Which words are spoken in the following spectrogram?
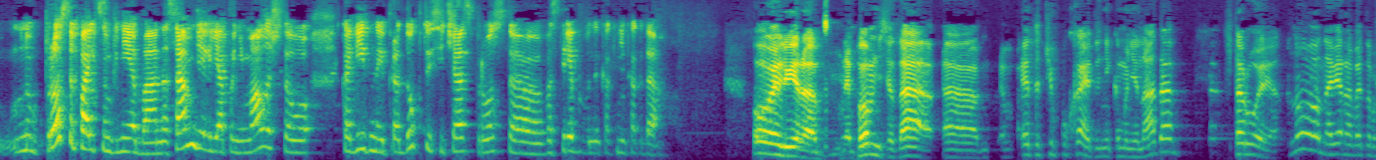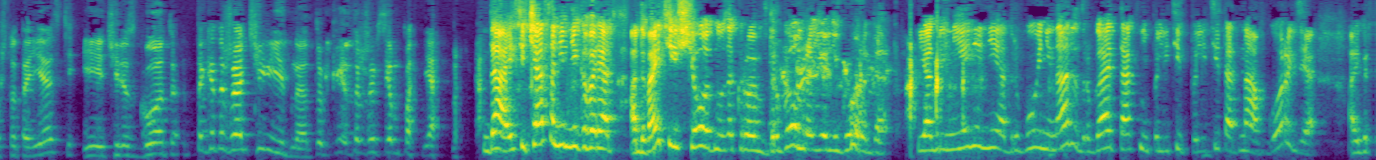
ну, просто пальцем в небо, а на самом деле я понимала, что ковидные продукты сейчас просто востребованы как никогда. Ой, Эльвира, помните, да, э, это чепуха, это никому не надо. Второе, ну, наверное, в этом что-то есть, и через год, так это же очевидно, только это же всем понятно. Да, и сейчас они мне говорят, а давайте еще одну закроем в другом районе города. Я говорю, не-не-не, другую не надо, другая так не полетит, полетит одна в городе. А говорят,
